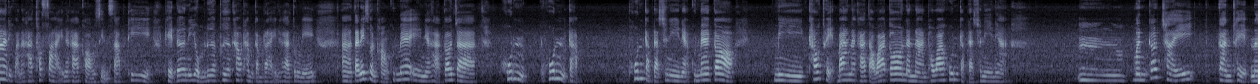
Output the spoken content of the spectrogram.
5ดีกว่านะคะท็อป5นะคะของสินทรัพย์ที่เทรดเดอร์นิยมเลือกเพื่อเข้าทำกำไรนะคะ ตรงนี้แต่ในส่วนของคุณแม่เองเนี่ยค่ะก็จะหุ้นหุ้นกับหุ้นกับดัชนีเนี่ยคุณแม่ก็มีเข้าเทรดบ้างนะคะ แต่ว่าก็นานๆ เพราะว่าหุ้นกับดัชนีเนี่ยอืมมันก็ใช้การเทรดใน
